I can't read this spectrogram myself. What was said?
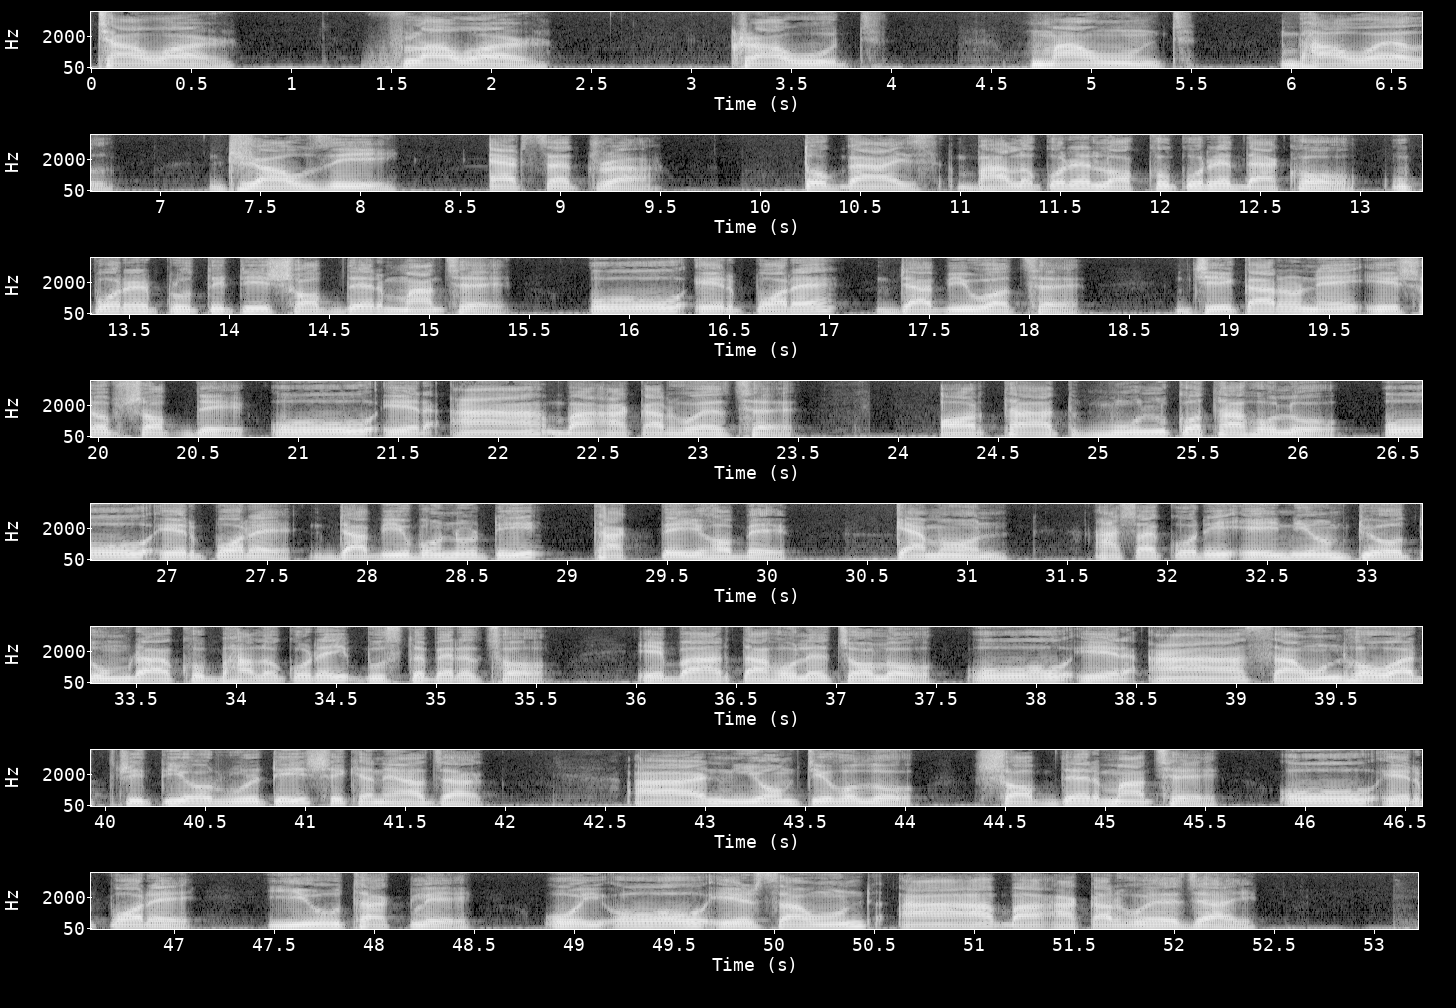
tower flower crowd mount vowel drowsy etcetera তো গাইস ভালো করে লক্ষ্য করে দেখো, উপরের প্রতিটি শব্দের মাঝে ও এর পরে ডাবিউ আছে। যে কারণে এসব শব্দে ও এর আ বা আকার হয়েছে। অর্থাৎ মূল কথা হলো ও এর পরে ডাবিউ বর্ণটি থাকতেই হবে। কেমন? আশা করি এই নিয়মটিও তোমরা খুব ভালো করেই বুঝতে পেরেছ। এবার তাহলে চলো। ও, এর আ সাউন্ড হওয়ার তৃতীয় রুলটি শিখে নেওয়া যাক। আর নিয়মটি হলো, শব্দের মাঝে ও এর পরে, ইউ থাকলে ওই ও এর সাউন্ড আ বা আকার হয়ে যায়।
